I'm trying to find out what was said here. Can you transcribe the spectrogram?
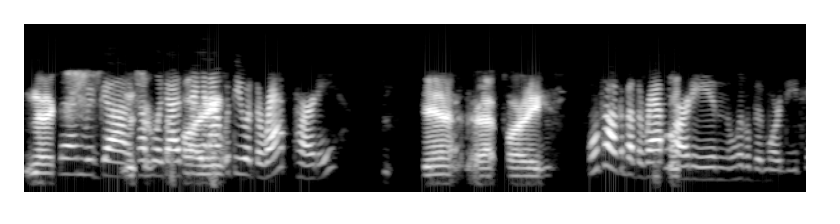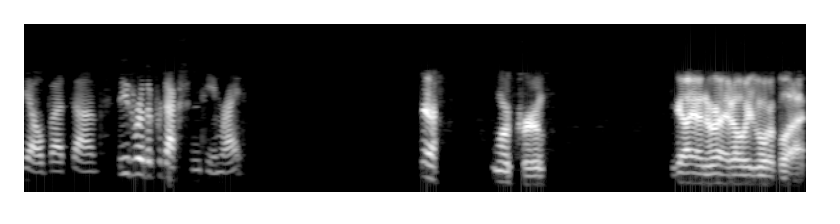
Next. Then we've got a couple of guys party. hanging out with you at the wrap party. Yeah, wrap party. We'll talk about the wrap party in a little bit more detail, but uh, these were the production team, right? Yeah, more crew. The guy on the right always wore black.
